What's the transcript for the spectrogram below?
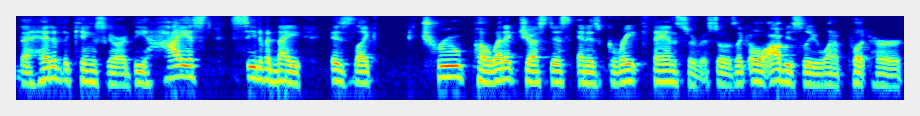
the head of the Kingsguard, the highest seat of a knight, is like true poetic justice and is great fan service. So it's like, oh, obviously we want to put her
